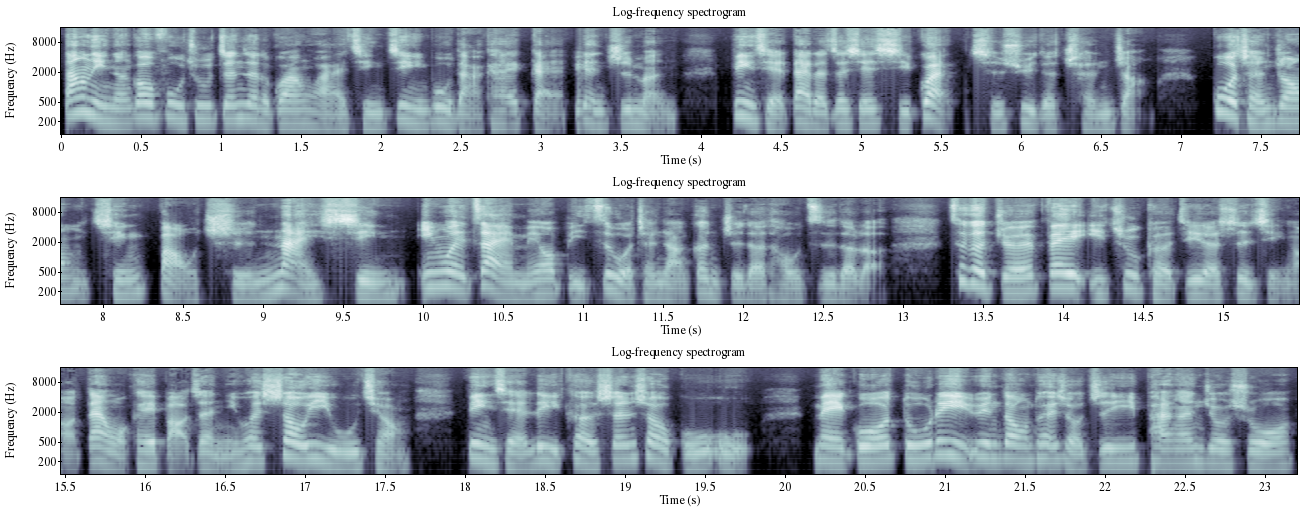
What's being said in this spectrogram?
当你能够付出真正的关怀，请进一步打开改变之门，并且带着这些习惯持续的成长。过程中，请保持耐心，因为再也没有比自我成长更值得投资的了。这个绝非一蹴可几的事情哦，但我可以保证你会受益无穷，并且立刻深受鼓舞。美国独立运动推手之一潘恩就说：“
